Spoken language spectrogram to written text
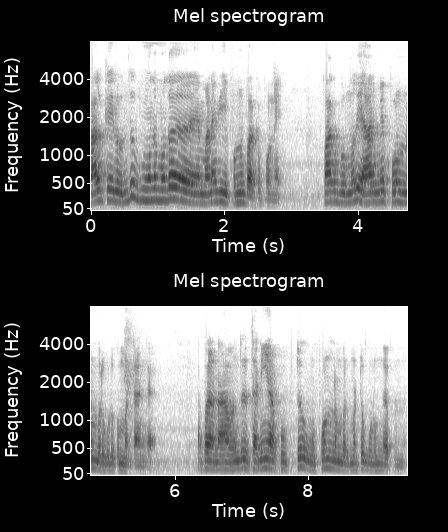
வாழ்க்கையில் வந்து முத முத என் மனைவியை பொண்ணு பார்க்க போனேன். பார்க்க போகும்போது யாருமே ஃபோன் நம்பர் கொடுக்க மாட்டாங்க. அப்போ நான் வந்து தனியாக கூப்பிட்டு உங்கள் ஃபோன் நம்பர் மட்டும் கொடுங்க அப்படின்னு.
